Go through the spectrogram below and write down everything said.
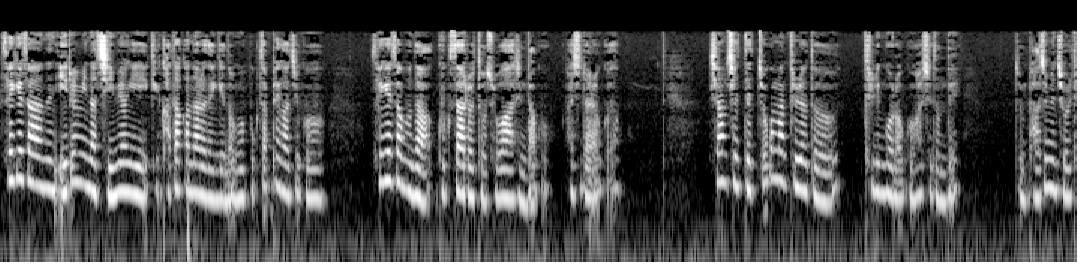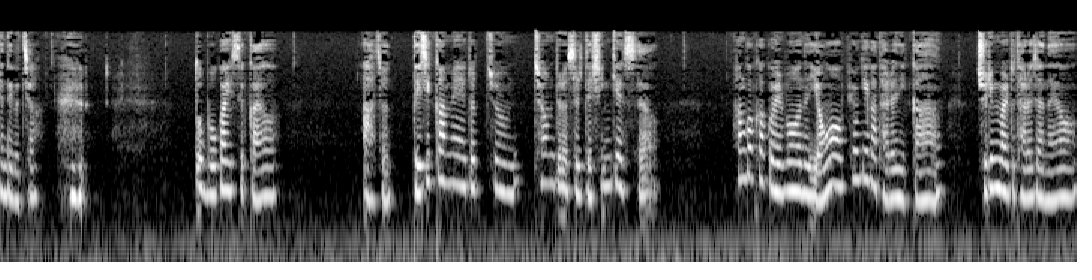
세계사는 이름이나 지명이 이렇게 가다가나라 된게 너무 복잡해가지고 세계사보다 국사를 더 좋아하신다고 하시더라고요. 시험 칠 때 조금만 틀려도 틀린 거라고 하시던데 좀 봐주면 좋을 텐데 그쵸? 또 뭐가 있을까요? 아, 저 데지카메도 좀 처음 들었을 때 신기했어요. 한국하고 일본은 영어 표기가 다르니까 줄임말도 다르잖아요.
